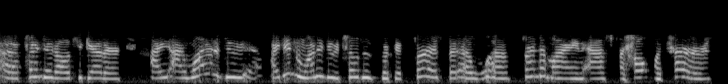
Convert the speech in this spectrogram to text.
uh, putting it all together. I, I wanted to do, I didn't want to do a children's book at first, but a, a friend of mine asked for help with hers,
